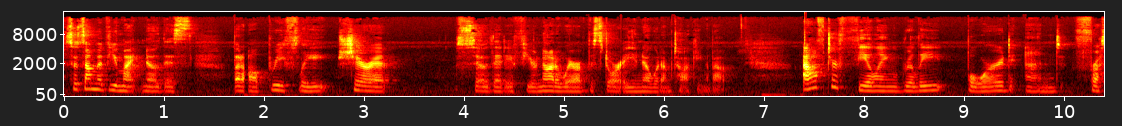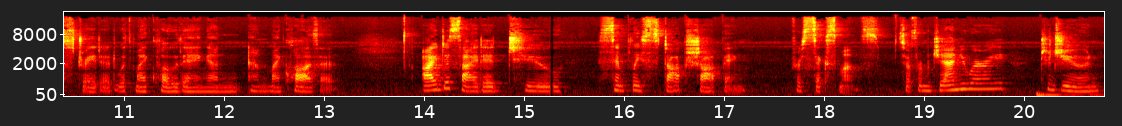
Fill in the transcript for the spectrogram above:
So, some of you might know this but I'll briefly share it so that if you're not aware of the story, you know what I'm talking about. After feeling really bored and frustrated with my clothing and, and my closet, I decided to simply stop shopping for six months. So from January to June,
